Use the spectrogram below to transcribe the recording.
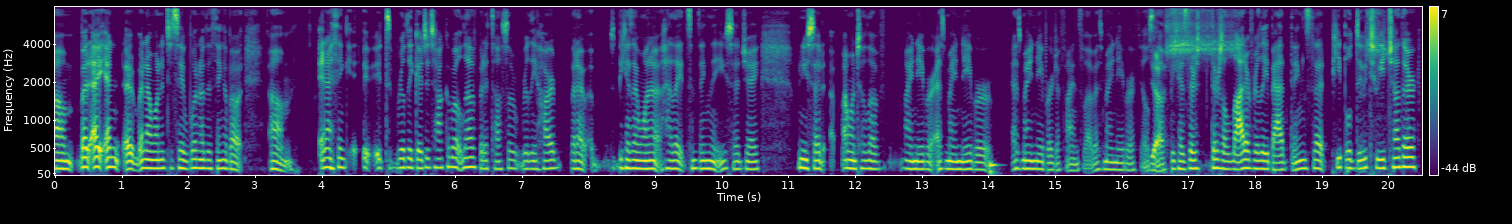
Um, but I and uh, and I wanted to say one other thing about, um, and I think it, it's really good to talk about love, but it's also really hard. But I because I want to highlight something that you said, Jay, when you said I want to love my neighbor as my neighbor as my neighbor defines love, as my neighbor feels yes. love. Because there's there's a lot of really bad things that people do to each other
